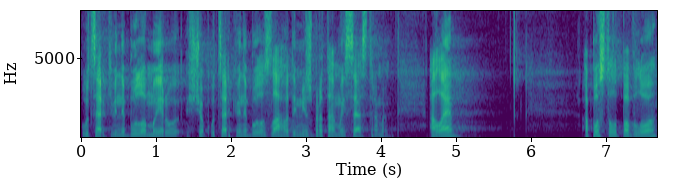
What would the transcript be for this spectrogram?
у церкві не було миру, щоб у церкві не було злагоди між братами і сестрами. Але апостол Павло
